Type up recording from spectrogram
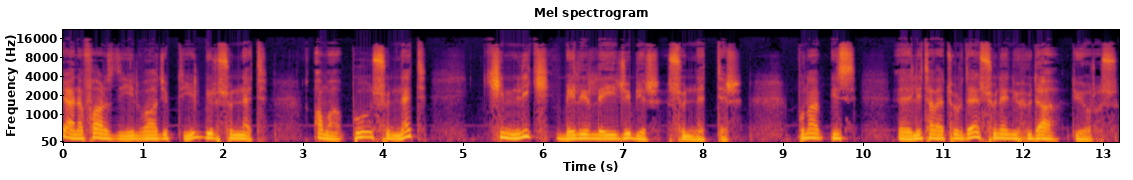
Yani farz değil, vacip değil, bir sünnet. Ama bu sünnet kimlik belirleyici bir sünnettir. Buna biz e, literatürde süneni hüda diyoruz.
